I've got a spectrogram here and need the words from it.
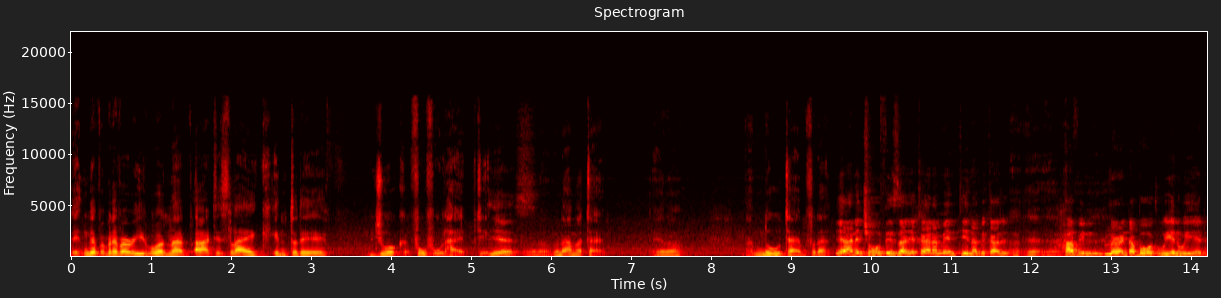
It never, never really was not artists like into the joke, full full hype thing. Yes. You know, when I'm a time. You know. I'm no time for that. Yeah, and the truth is that you kind of maintain that because yeah, yeah. having learned about Wayne Wade,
